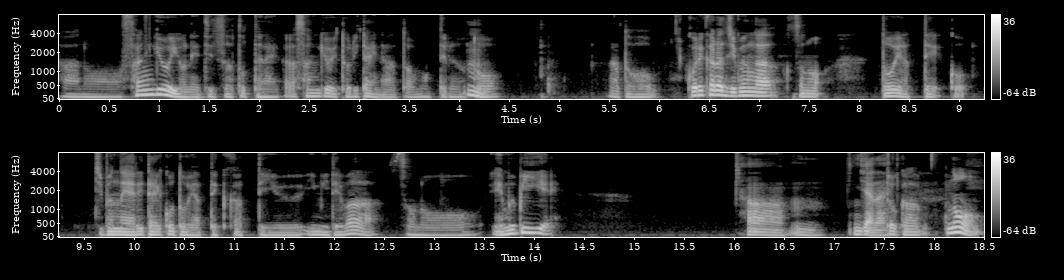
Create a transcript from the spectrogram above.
あの、産業医をね、実は取ってないから産業医取りたいなとは思ってるのと、あと、これから自分が、その、どうやって、こう、自分のやりたいことをやっていくかっていう意味では、その、MBA ああ、うん。いいんじゃない？とかの、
